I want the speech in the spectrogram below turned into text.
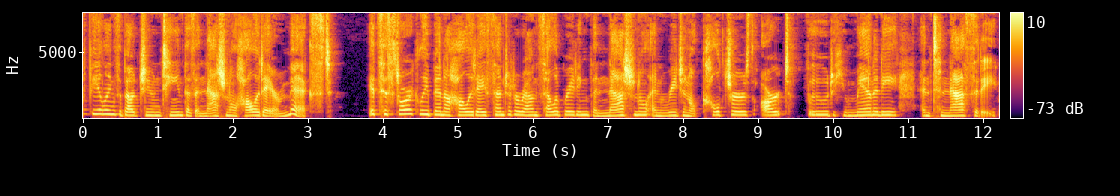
feelings about Juneteenth as a national holiday are mixed, it's historically been a holiday centered around celebrating the national and regional cultures, art, food, humanity, and tenacity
